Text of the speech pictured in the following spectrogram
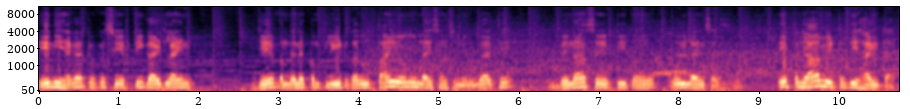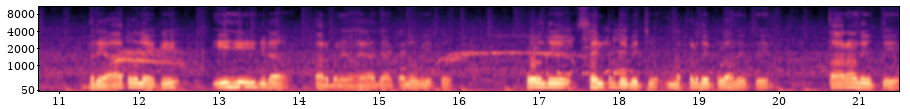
ਇਹ ਨਹੀਂ ਹੈਗਾ ਕਿਉਂਕਿ ਸੇਫਟੀ ਗਾਈਡਲਾਈਨ ਜੇ ਬੰਦੇ ਨੇ ਕੰਪਲੀਟ ਕਰੂ, ਤਾਂ ਹੀ ਉਹਨੂੰ ਲਾਇਸੈਂਸ ਮਿਲੂਗਾ ਇੱਥੇ। ਬਿਨਾਂ ਸੇਫਟੀ ਤੋਂ ਕੋਈ ਲਾਇਸੈਂਸ ਨਹੀਂ। ਇਹ 50 ਮੀਟਰ ਦੀ ਹਾਈਟ ਆ। ਦਰਿਆ ਤੋਂ ਲੈ ਕੇ ਇਹ ਜਿਹੜਾ ਘਰ ਬਣਿਆ ਹੋਇਆ ਜਾਂ ਕਹਿ ਲਓ ਵੀ ਇੱਕ ਪੁਲ ਦੇ ਸੈਂਟਰ ਦੇ ਵਿੱਚ, ਲੱਕੜ ਦੇ ਪੁਲਾਂ ਦੇ ਉੱਤੇ, ਤਾਰਾਂ ਦੇ ਉੱਤੇ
